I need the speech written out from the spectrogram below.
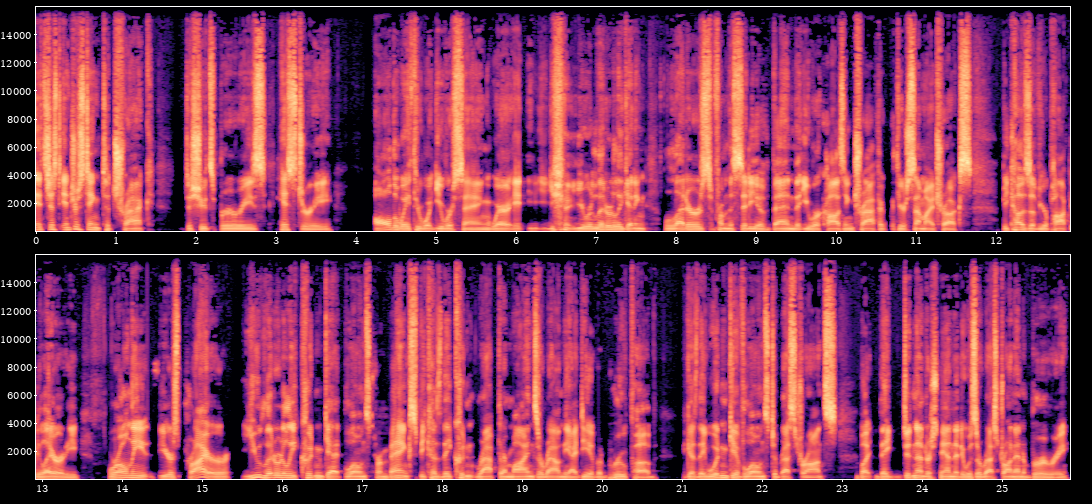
It's just interesting to track Deschutes Brewery's history all the way through what you were saying, where it, you, you, were literally getting letters from the city of Bend that you were causing traffic with your semi trucks because of your popularity. Where only years prior, you literally couldn't get loans from banks because they couldn't wrap their minds around the idea of a brew pub because they wouldn't give loans to restaurants, but they didn't understand that it was a restaurant and a brewery.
